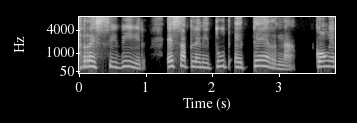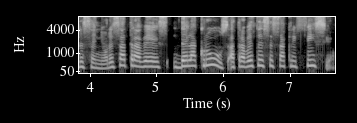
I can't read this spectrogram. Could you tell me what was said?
recibir esa plenitud eterna con el Señor, es a través de la cruz, a través de ese sacrificio.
